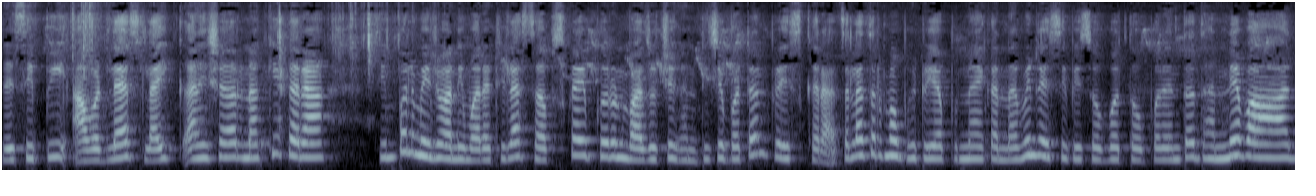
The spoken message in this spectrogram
रेसिपी आवडल्यास लाईक आणि शेअर नक्की करा. सिंपल मेजवानी मराठीला सबस्क्राईब करून बाजूचे घंटीचे बटन प्रेस करा. चला तर मग भेटूया पुन्हा एका नवीन रेसिपीसोबत तोपर्यंत धन्यवाद.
